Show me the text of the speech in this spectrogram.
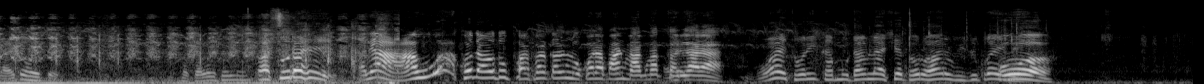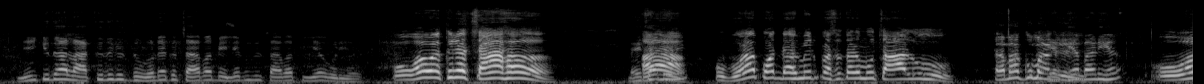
ગાય તો હોય તો. ને? કશું નહીં. અલે આ હું આખો દાડો તું ફરફર કરીને લોકોના પાન માગ માગ કરી હોય થોડી મુઠામ લાગશે થોડું હારું બીજું કઈ ઓ નહીં કીધું આ લાગતું હતું કે ધોળો કે ચા બા બેલે તું ચા બા પીએ વળી હોય. ઓવા વકીને ચા હ. નહીં ચા ઊભો રા પાંચ દસ મિનિટ પછી તને હું ચાલુ તમાકુ માગે. ક્યાં બાળી હે. ઓવો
